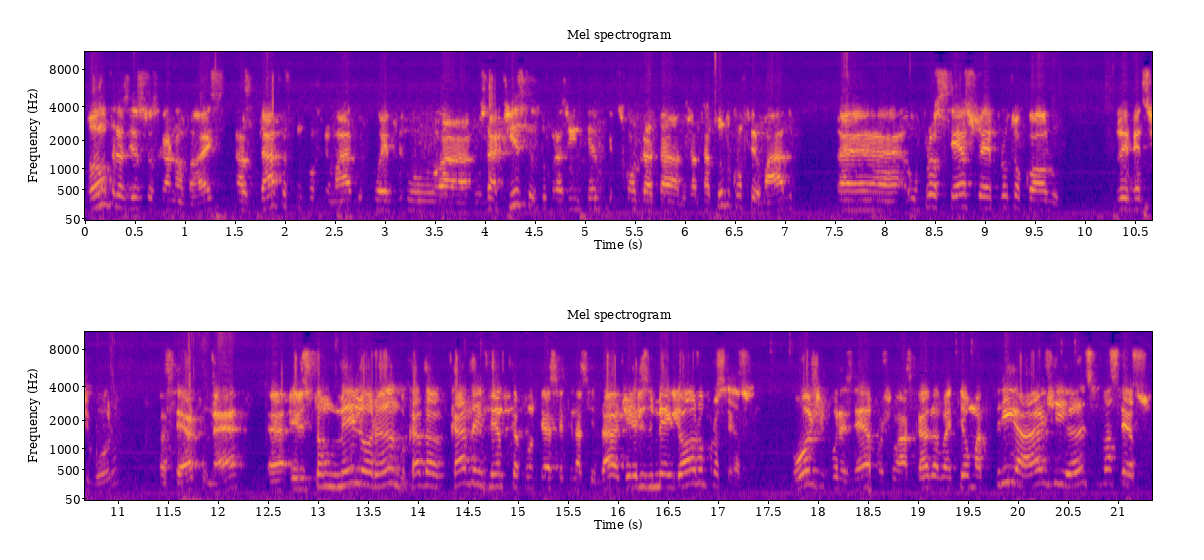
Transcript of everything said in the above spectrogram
vão trazer seus carnavais, as datas estão confirmadas, os artistas do Brasil inteiro que eles contrataram, já está tudo confirmado, é, o processo é protocolo do evento seguro, tá certo, né? É, eles estão melhorando, cada, cada evento que acontece aqui na cidade, eles melhoram o processo. Hoje, por exemplo, a churrascada vai ter uma triagem antes do acesso.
